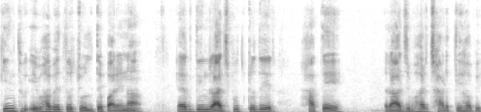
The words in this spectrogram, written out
কিন্তু এভাবে তো চলতে পারে না। একদিন রাজপুত্রদের হাতে রাজভার ছাড়তে হবে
